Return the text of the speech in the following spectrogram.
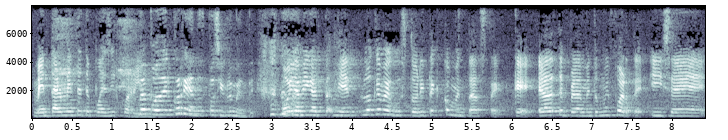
mentalmente te puedes ir corriendo. me puedo ir corriendo posiblemente. Oye, amiga, también lo que me gustó ahorita que comentaste, que era de temperamento muy fuerte y se,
